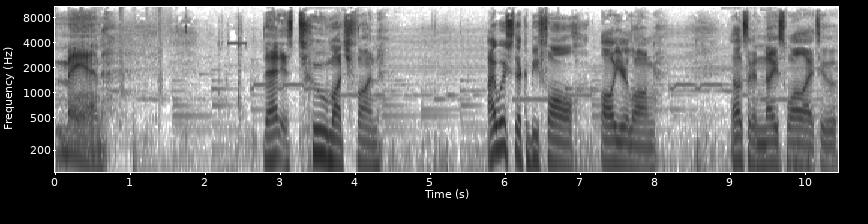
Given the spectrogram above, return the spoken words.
Man, that is too much fun. I wish there could be fall all year long. That looks like a nice walleye too.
